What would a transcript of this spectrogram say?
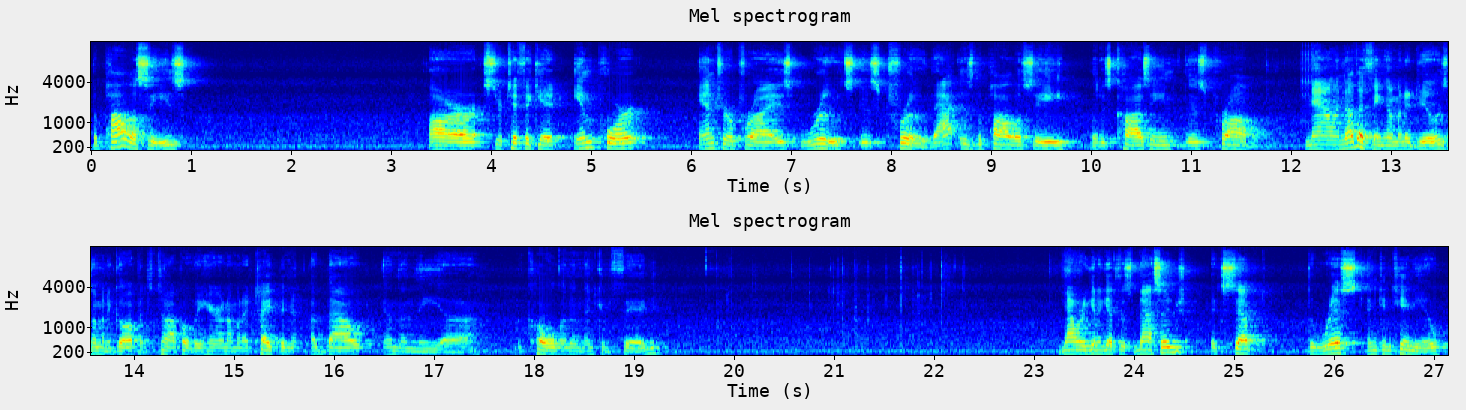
the policies are certificate import enterprise roots is true. That is the policy that is causing this problem. Now another thing I'm going to do is I'm going to go up at the top over here and I'm going to type in about and then the, uh, the colon and then config. Now we're going to get this message, accept the risk and continue.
